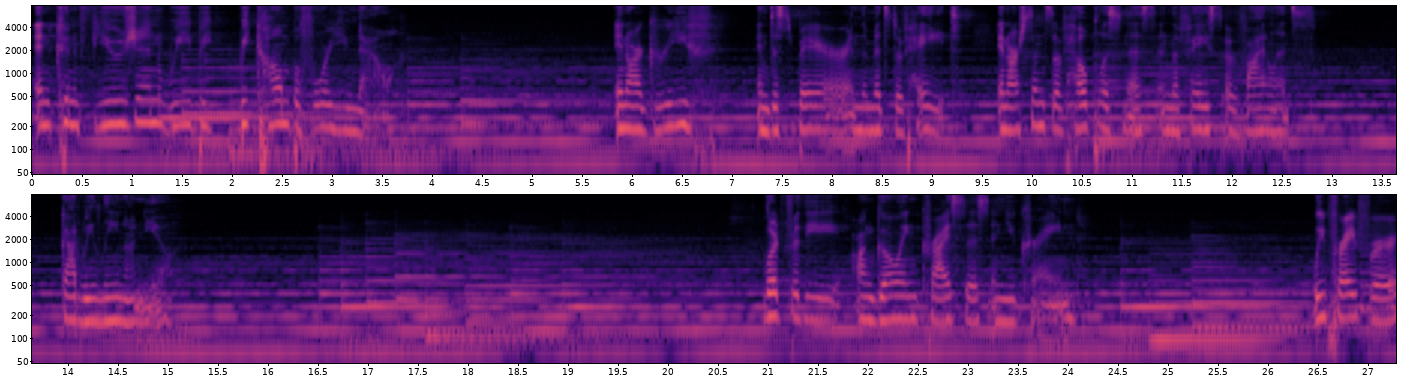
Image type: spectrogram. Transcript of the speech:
and confusion, we, be, we come before you now. In our grief and despair, in the midst of hate, in our sense of helplessness in the face of violence, God, we lean on you. Lord, for the ongoing crisis in Ukraine, we pray for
